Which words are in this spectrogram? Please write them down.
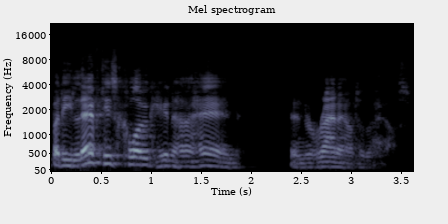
But he left his cloak in her hand and ran out of the house.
